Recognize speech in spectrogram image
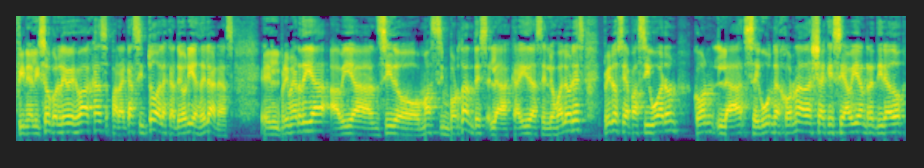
finalizó con leves bajas para casi todas las categorías de lanas. El primer día habían sido más importantes las caídas en los valores, pero se apaciguaron con la segunda jornada, ya que se habían retirado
